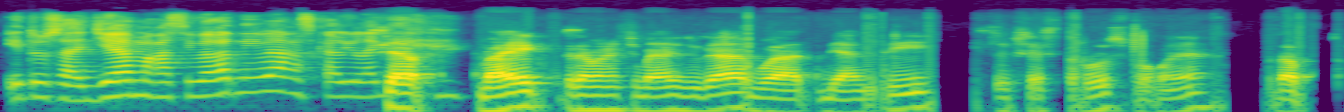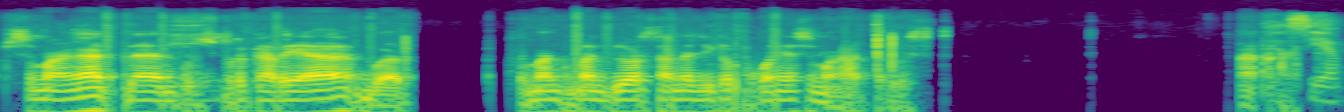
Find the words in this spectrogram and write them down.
itu saja. Makasih banget nih Bang sekali lagi. Siap. Baik, terima kasih banyak juga buat Dianti. Sukses terus pokoknya. Tetap semangat dan terus berkarya buat teman-teman di luar sana juga pokoknya semangat terus. Nah, Ya, siap.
